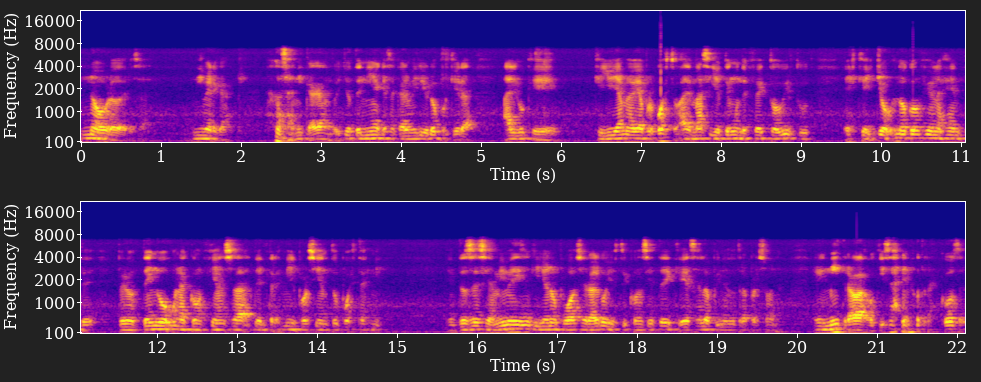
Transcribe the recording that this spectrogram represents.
no, brother, o sea, ni verga. o sea, ni cagando. Yo tenía que sacar mi libro porque era algo que, que yo ya me había propuesto. Además, si yo tengo un defecto o virtud, es que yo no confío en la gente, pero tengo una confianza del 3000% puesta en mí. Entonces, si a mí me dicen que yo no puedo hacer algo, yo estoy consciente de que esa es la opinión de otra persona. En mi trabajo, quizás en otras cosas,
